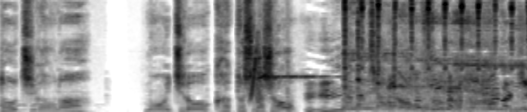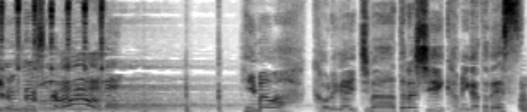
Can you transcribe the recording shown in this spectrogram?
と違うな。もう一度カットしましょう。まだ着るんですか？今はこれが一番新しい髪型です。お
